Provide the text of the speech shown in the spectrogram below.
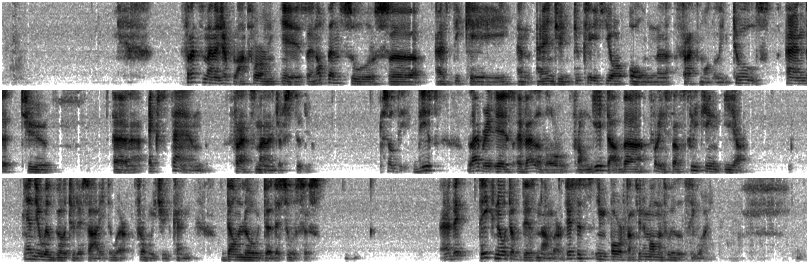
Threats Manager platform is an open source uh, SDK and engine to create your own uh, threat modeling tools and to uh, extend Threats Manager Studio. So the, this library is available from GitHub, uh, for instance, clicking here. And you will go to the site where from which you can download the sources. And take note of this number. This is important. In a moment we will see why.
